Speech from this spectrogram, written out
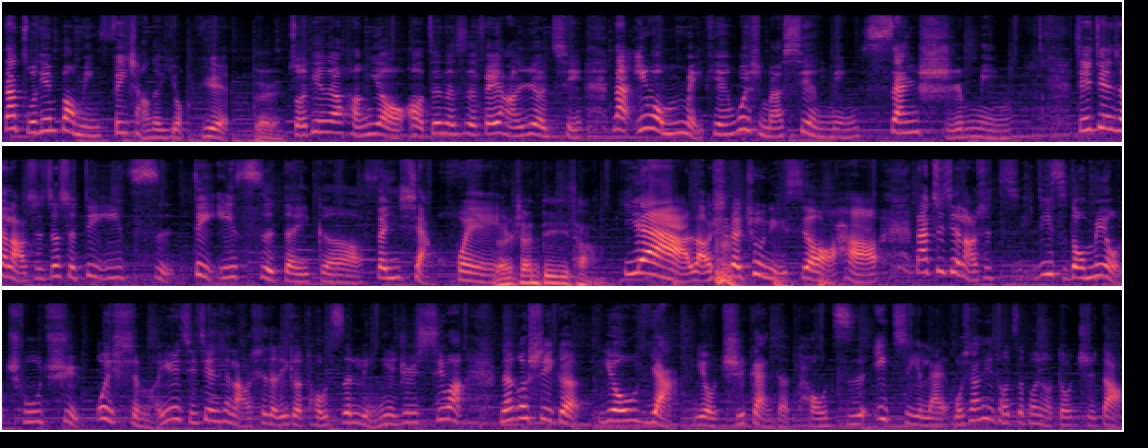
那昨天报名非常的踊跃，对，昨天的朋友哦真的是非常热情。那因为我们每天为什么要限名三十名？其实建成老师这是第一次，第一次的一个分享会，人生第一场呀！Yeah, 老师的处女秀，好。那之前老师一直都没有出去，为什么？因为其实建成老师的一个投资理念就是希望能够是一个优雅、有质感的投资。一直以来，我相信投资朋友都知道，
